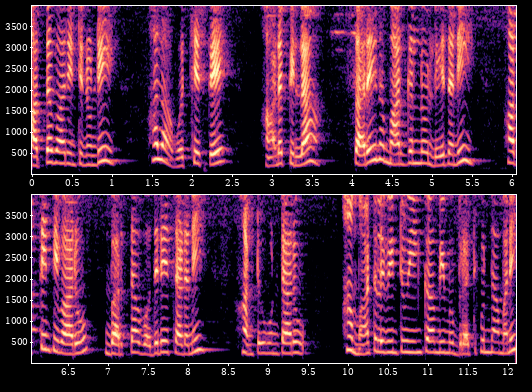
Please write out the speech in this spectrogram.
అత్తవారింటి నుండి అలా వచ్చేస్తే ఆడపిల్ల సరైన మార్గంలో లేదని అత్తింటి వారు భర్త వదిలేశాడని అంటూ ఉంటారు. ఆ మాటలు వింటూ ఇంకా మేము బ్రతికున్నామని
